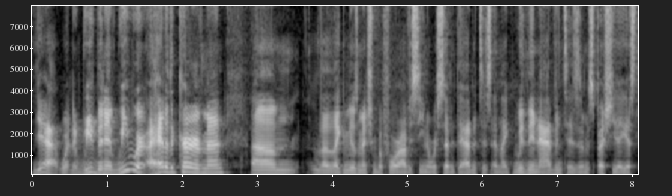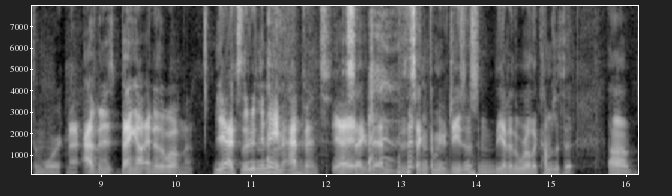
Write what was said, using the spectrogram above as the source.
yeah, we've been in, we were ahead of the curve, man. Um, like Emil's mentioned before, obviously, you know, we're Seventh Day Adventists, and like within Adventism, especially, I guess the more, Man, Advent bang out end of the world, man. yeah, it's literally the name, Advent, Yeah, the, sec- the, the second coming of Jesus, and the end of the world that comes with it. Um,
